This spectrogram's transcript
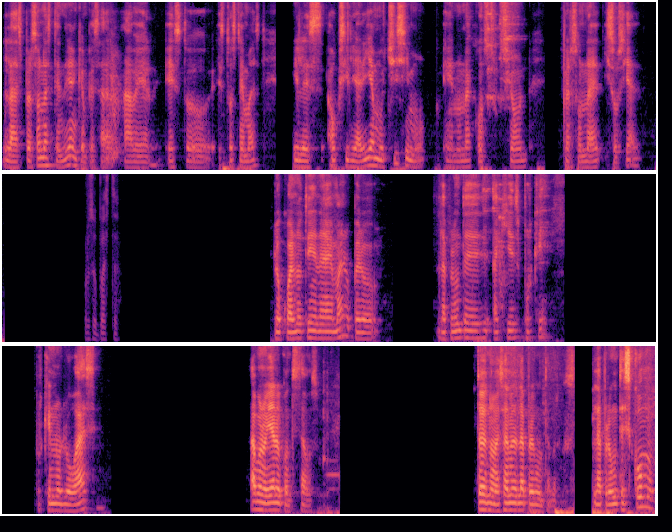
las personas tendrían que empezar a ver esto, estos temas y les auxiliaría muchísimo en una construcción personal y social, Por supuesto. Lo cual no tiene nada de malo, pero la pregunta es- aquí es ¿por qué? ¿Por qué no lo hacen? Ah, bueno, ya lo contestamos. Entonces, no, esa no es la pregunta, Marcos. La pregunta es ¿cómo?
